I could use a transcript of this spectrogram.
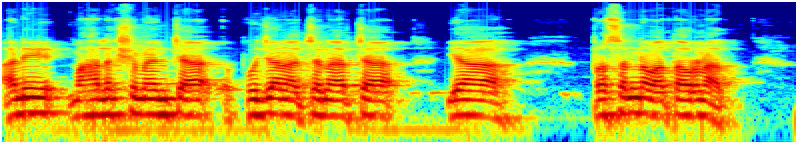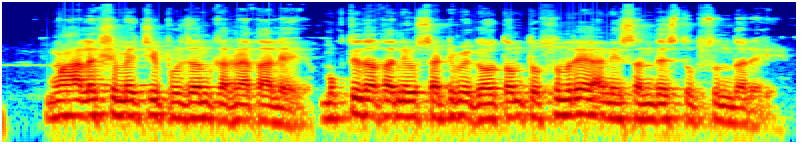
आणि महालक्ष्म्यांच्या पूजन अर्चनाच्या या प्रसन्न वातावरणात महालक्ष्मीची पूजन करण्यात आले. मुक्तिदाता न्यूजसाठी मी गौतम तुपसुंदरे आणि संदेश तुपसुंदरे.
